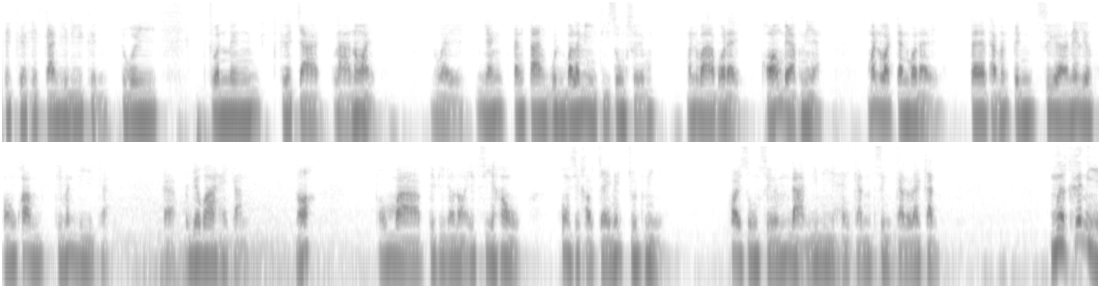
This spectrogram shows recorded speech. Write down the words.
ได้เกิดเหตุการณ์ดีๆขึ้น โดยส่วนหนึ่งเกิดจากหลาน้อย ด้วยยังต่างๆ บุญบารมีที่ส่งเสริม มันว่าบ่ได้ของแบบเนี่ยมันวัดกันบ่ได้แต่ถ้ามันเป็นเสื้อในเรื่องของความที่มันดีกะกะปัญญาว่าให้กันเนาะผมว่าพี่ๆน้องๆ FC เฮาคงสิเข้าใจในจุดนี้ค่อยส่งเสริมด่านดีๆให้กันซึ่งกันและกัน เมื่อคืนนี้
